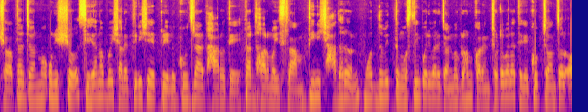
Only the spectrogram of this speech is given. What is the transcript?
শৈশব তার জন্ম উনিশশো ছিয়ানব্বই সালের তিরিশে এপ্রিল গুজরাট, ভারতে। তার ধর্ম ইসলাম। তিনি সাধারণ মধ্যবিত্ত মুসলিম পরিবারে জন্মগ্রহণ করেন। ছোটবেলা থেকে খুব চঞ্চল ও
